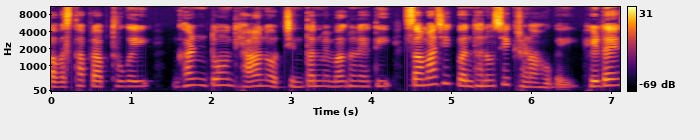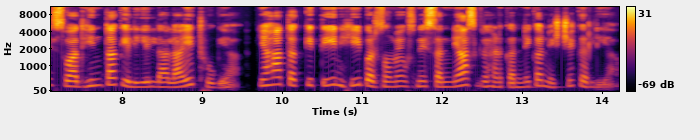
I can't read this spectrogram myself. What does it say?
अवस्था प्राप्त हो गई। घंटों ध्यान और चिंतन में मग्न रहती सामाजिक बंधनों से घृणा हो गई। हृदय स्वाधीनता के लिए लालायित हो गया। यहाँ तक कि तीन ही वर्षों में उसने संन्यास ग्रहण करने का निश्चय कर लिया।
